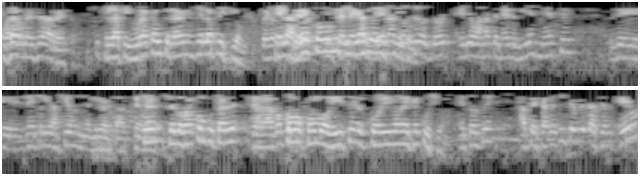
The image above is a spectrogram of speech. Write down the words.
cuatro esa- meses de arresto. la figura cautelar es de la prisión. Pero el si arresto se- si se le domiciliario condena, distinto. entonces, doctor, ellos van a tener 10 meses de, de privación de libertad. se, se lo va a computar, Se va a computar. co- como dice el código de ejecución. Entonces, a pesar de su interpretación, ¿es o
